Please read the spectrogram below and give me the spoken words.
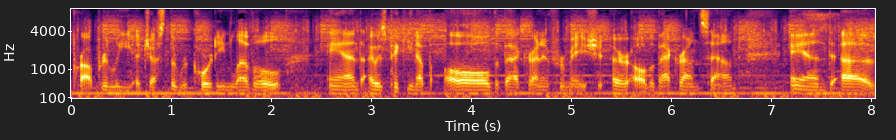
properly adjust the recording level, and I was picking up all the background information or all the background sound. And uh,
